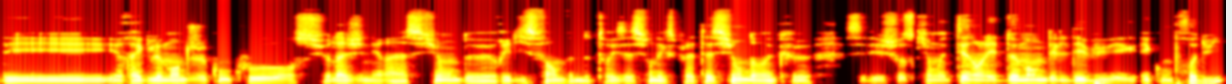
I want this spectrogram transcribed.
des règlements de jeux concours, sur la génération de release form d'autorisation d'exploitation. Donc euh, c'est des choses qui ont été dans les demandes dès le début et, et qu'on produit.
